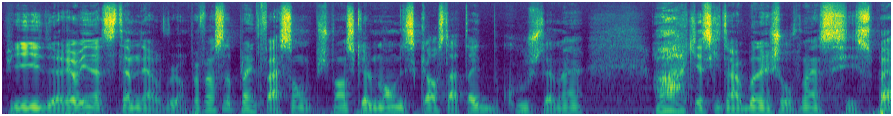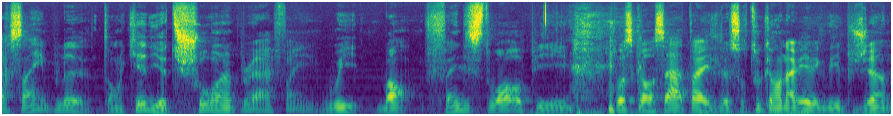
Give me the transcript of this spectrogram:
puis de réveiller notre système nerveux. On peut faire ça de plein de façons. Puis je pense que le monde, il se casse la tête beaucoup, justement. Ah, qu'est-ce qui est un bon échauffement? C'est super simple. Ton kid, il a tout chaud un peu à la fin? Oui, bon, fin de l'histoire, puis pas se casser la tête, surtout quand on arrive avec des plus jeunes.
